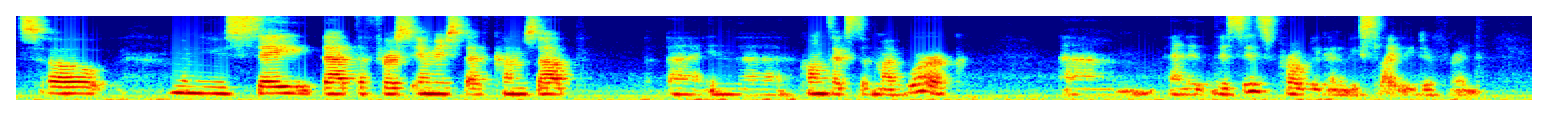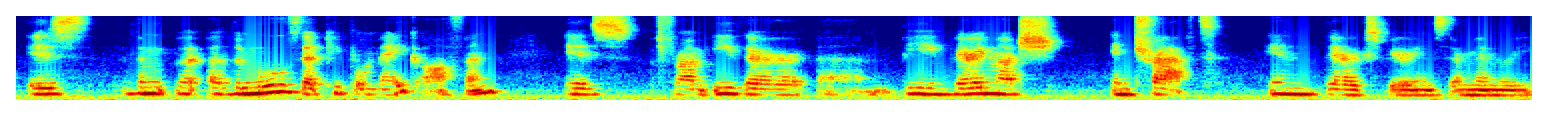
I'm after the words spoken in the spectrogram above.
So, when you say that, the first image that comes up uh, in the context of my work, um, and it, this is probably going to be slightly different, is the uh, the move that people make often is from either um, being very much entrapped in their experience, their memory,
